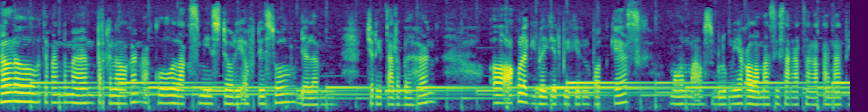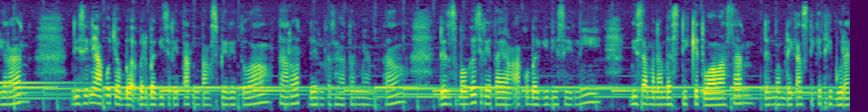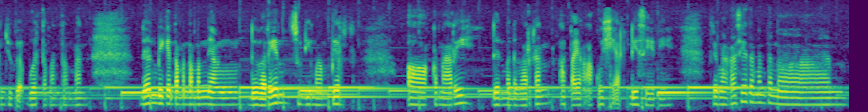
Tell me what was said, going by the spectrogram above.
Halo teman-teman, perkenalkan aku Laksmi Story of the Soul dalam cerita rebahan. Uh, aku lagi belajar bikin podcast. Mohon maaf sebelumnya kalau masih sangat-sangat amatiran. Di sini aku coba berbagi cerita tentang spiritual, tarot, dan kesehatan mental. Dan semoga cerita yang aku bagi di sini bisa menambah sedikit wawasan dan memberikan sedikit hiburan juga buat teman-teman dan bikin teman-teman yang dengerin sudi mampir uh, kemari dan mendengarkan apa yang aku share di sini. Terima kasih teman-teman.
